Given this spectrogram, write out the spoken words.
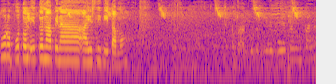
puro putol ito na pinaayos ni tita mo? Ang ang init-init naman pala.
